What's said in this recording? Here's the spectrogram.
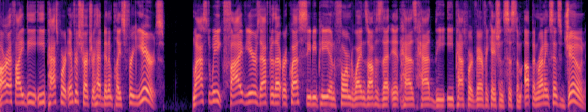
RFID e passport infrastructure had been in place for years. Last week, five years after that request, CBP informed Wyden's office that it has had the e passport verification system up and running since June.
